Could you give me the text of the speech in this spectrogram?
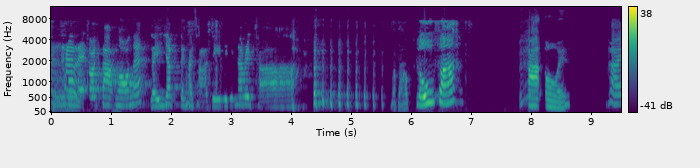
聽你個答案咧，你一定係查字典啦，Rita。老化，額外。係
